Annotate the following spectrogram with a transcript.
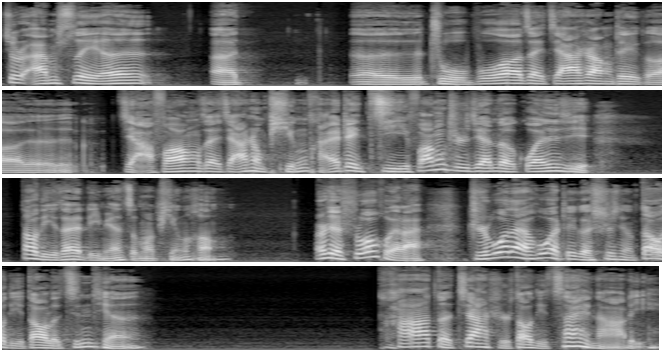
就是 MCN 呃呃主播再加上这个甲方再加上平台这几方之间的关系，到底在里面怎么平衡？而且说回来，直播带货这个事情到底到了今天，它的价值到底在哪里？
